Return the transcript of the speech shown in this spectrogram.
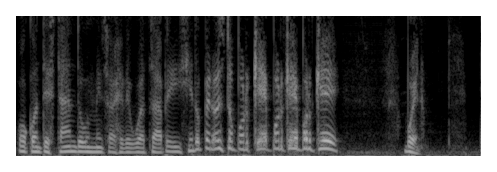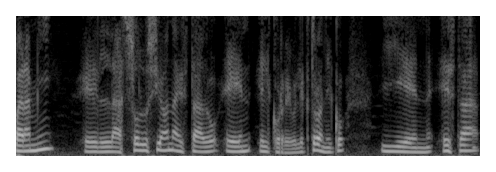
o contestando un mensaje de WhatsApp y diciendo, pero esto, ¿por qué? ¿Por qué? ¿Por qué? Bueno, para mí eh, la solución ha estado en el correo electrónico y en esta,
